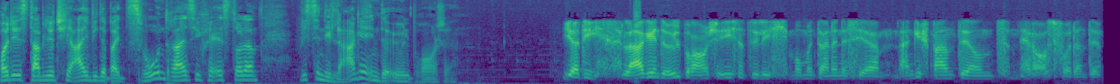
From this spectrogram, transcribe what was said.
Heute ist WTI wieder bei 32 US-Dollar. Wie ist denn die Lage in der Ölbranche? Ja, die Lage in der Ölbranche ist natürlich momentan eine sehr angespannte und herausfordernde.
